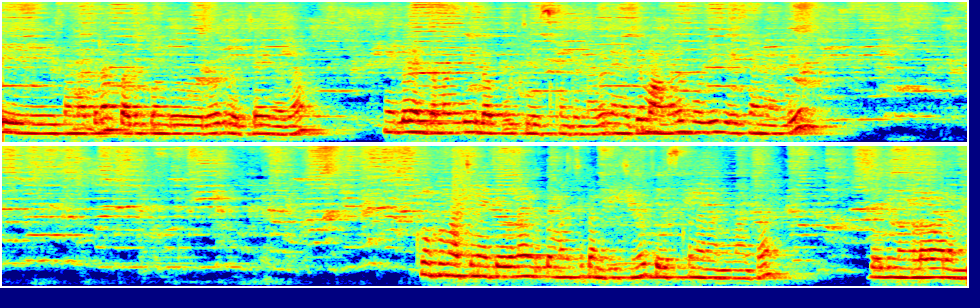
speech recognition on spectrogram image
ఈ సంవత్సరం పదకొండు రోజులు వచ్చాయి కదా. మీలో ఎంతమంది ఇలా పూజ చేసుకుంటున్నారు? నేనైతే మామూలు పూజ చేశానండి. కుంకుమ అర్చన అయితే కూడా ఎందుకు మనసు కనిపించింది చేసుకున్నాను అనమాట రోజు మంగళవారము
